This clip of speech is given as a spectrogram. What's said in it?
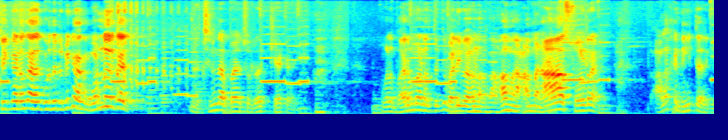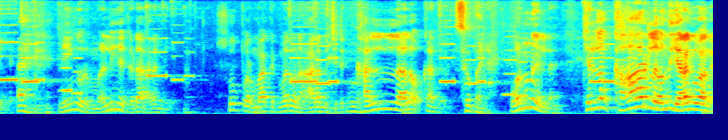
சிக்கனுக்கும் அதை கொடுத்துட்டு இருப்பீங்க அங்கே ஒன்றும் இருக்காது. இந்த சின்ன பையன் சொல்றது கேட்காதீங்க. உங்களுக்கு வருமானத்துக்கு வழி வாங்கணும். ஆமா ஆமா நான் சொல்கிறேன் அழகா நீட்டாக இருக்கீங்க. நீங்கள் ஒரு மளிகை கடை ஆரம்பிங்க. சூப்பர் மார்க்கெட் மாதிரி ஒன்று ஆரம்பிச்சுட்டு கல்லால் உட்காந்து சூப்பர். ஒன்றும் இல்லை. எல்லாம் காரில் வந்து இறங்குவாங்க.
